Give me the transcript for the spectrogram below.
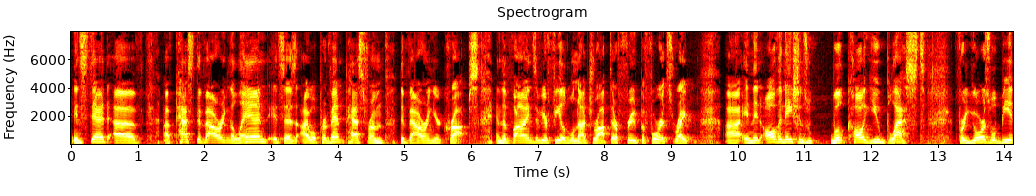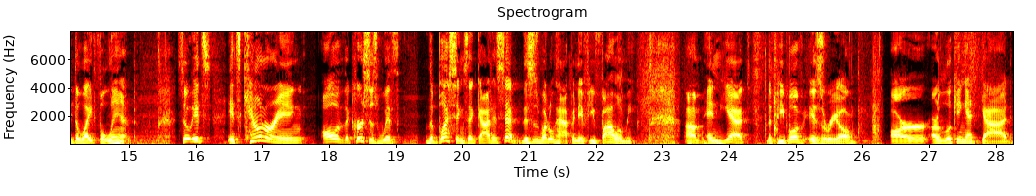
Instead of, of pest devouring the land, it says, I will prevent pests from devouring your crops, and the vines of your field will not drop their fruit before it's ripe. Uh, and then all the nations will call you blessed, for yours will be a delightful land. So it's it's countering all of the curses with the blessings that God has said. This is what will happen if you follow me. Um, and yet, the people of Israel are are looking at God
